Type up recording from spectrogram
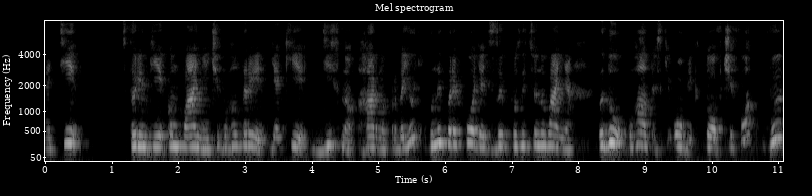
е, ті сторінки компанії чи бухгалтери, які дійсно гарно продають, вони переходять з позиціонування веду бухгалтерський облік ТОВ чи ФОП в,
